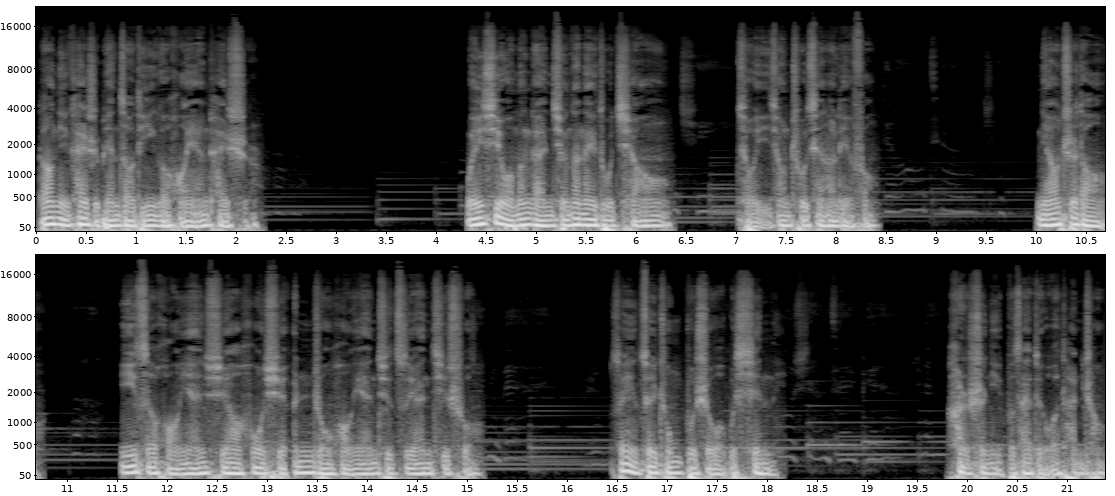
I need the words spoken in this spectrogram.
当你开始编造第一个谎言开始，维系我们感情的那堵墙，就已经出现了裂缝。你要知道，一次谎言需要后续 N 种谎言去自圆其说，所以最终不是我不信你，而是你不再对我坦诚。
